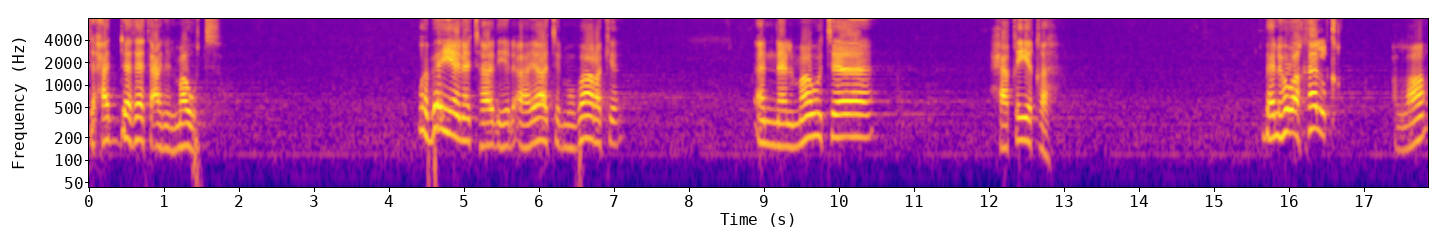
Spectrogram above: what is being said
تحدثت عن الموت. وبينت هذه الآيات المباركة أن الموت حقيقة بل هو خلق. الله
